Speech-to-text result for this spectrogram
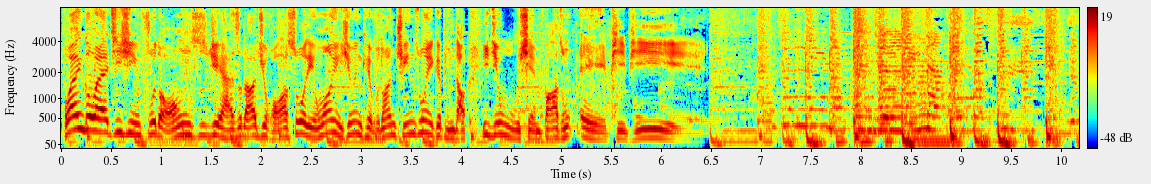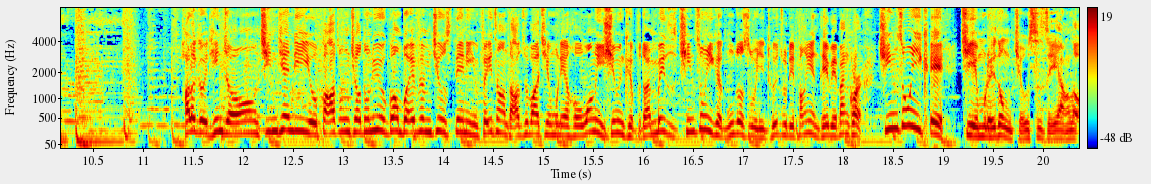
欢迎各位来进行互动，直接还是那句话，锁定网易新闻客户端轻松一刻频道以及无线八中 APP。好了，各位听众，今天的由巴中交通旅游广播 FM 九四点零非常大嘴巴节目联合网易新闻客户端每日轻松一刻工作室为你推出的方言特别板块轻松一刻节目内容就是这样了，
